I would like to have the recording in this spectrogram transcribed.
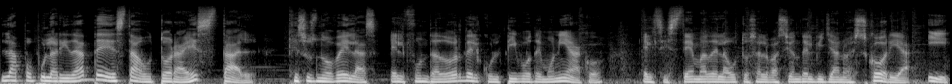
La popularidad de esta autora es tal que sus novelas El fundador del cultivo demoníaco, El sistema de la autosalvación del villano Escoria y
